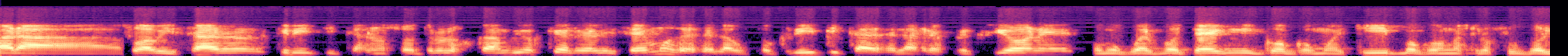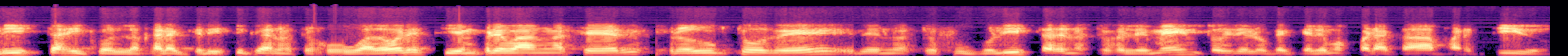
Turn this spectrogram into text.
para suavizar críticas. Nosotros los cambios que realicemos desde la autocrítica, desde las reflexiones, como cuerpo técnico, como equipo, con nuestros futbolistas y con las características de nuestros jugadores, siempre van a ser producto de, de nuestros futbolistas, de nuestros elementos y de lo que queremos para cada partido.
